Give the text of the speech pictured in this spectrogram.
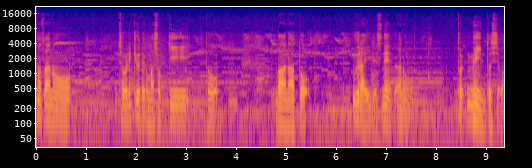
まずあの調理器具というか、まあ、食器とバーナーとぐらいですね。あのとメインとしては。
